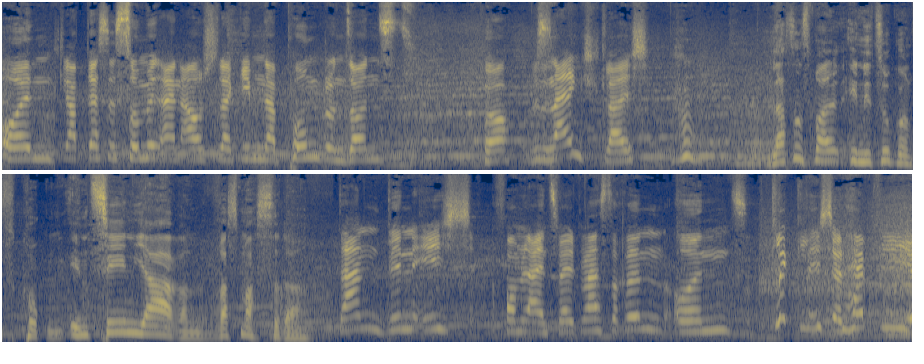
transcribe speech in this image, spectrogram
Und ich glaube, das ist somit ein ausschlaggebender Punkt. Und sonst ja, wir sind eigentlich gleich. Lass uns mal in die Zukunft gucken. In zehn Jahren, was machst du da? Dann bin ich Formel 1 Weltmeisterin und glücklich und happy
